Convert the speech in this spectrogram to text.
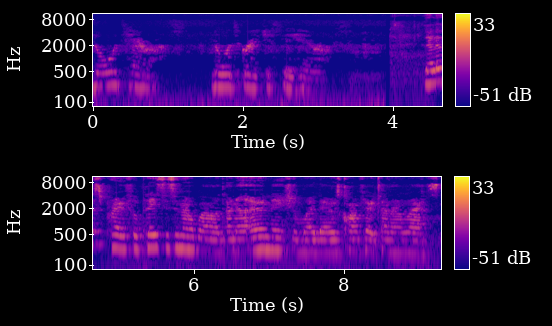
Lord, hear us. Lord, graciously hear us. Let us pray for places in our world and our own nation where there is conflict and unrest.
